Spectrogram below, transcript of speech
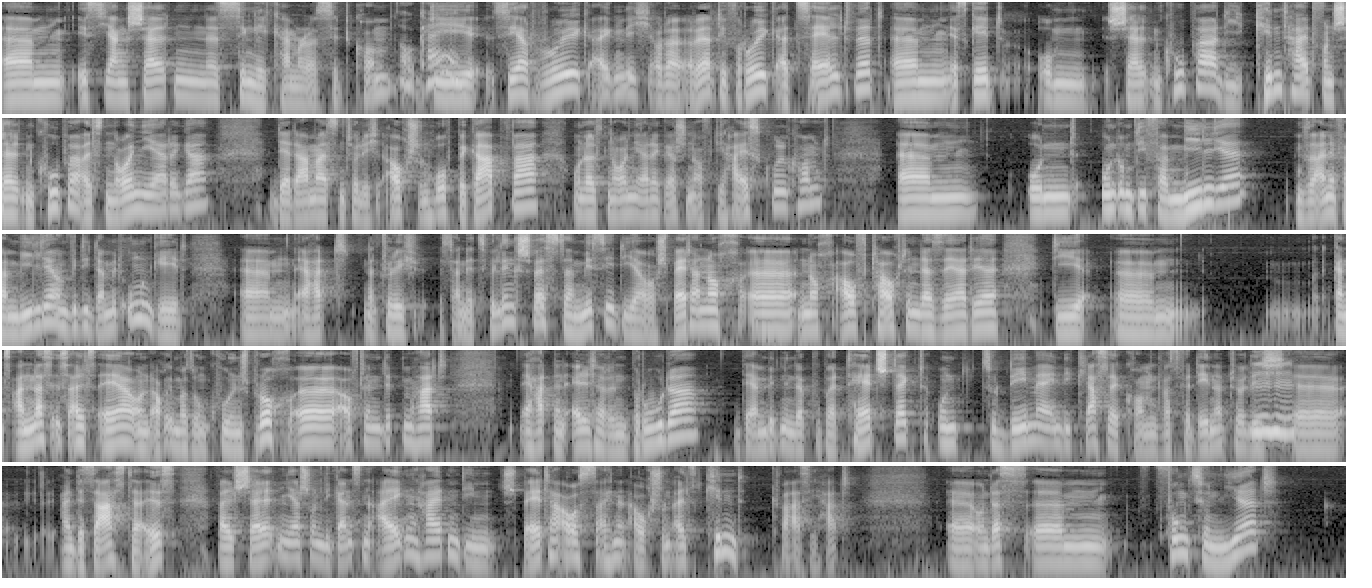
Ähm, ist Young Sheldon eine Single-Camera-Sitcom, Okay. die sehr ruhig eigentlich oder relativ ruhig erzählt wird. Ähm, es geht um Sheldon Cooper, die Kindheit von Sheldon Cooper als Neunjähriger, der damals natürlich auch schon hochbegabt war und als Neunjähriger schon auf die Highschool kommt. Ähm, und, und um die Familie, um seine Familie und wie die damit umgeht. Ähm, er hat natürlich seine Zwillingsschwester Missy, die ja auch später noch, äh, noch auftaucht in der Serie, die ähm, ganz anders ist als er und auch immer so einen coolen Spruch äh, auf den Lippen hat. Er hat einen älteren Bruder, der mitten in der Pubertät steckt und zu dem er in die Klasse kommt, was für den natürlich mhm. äh, ein Desaster ist, weil Sheldon ja schon die ganzen Eigenheiten, die ihn später auszeichnen, auch schon als Kind quasi hat. Äh, und das ähm, funktioniert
